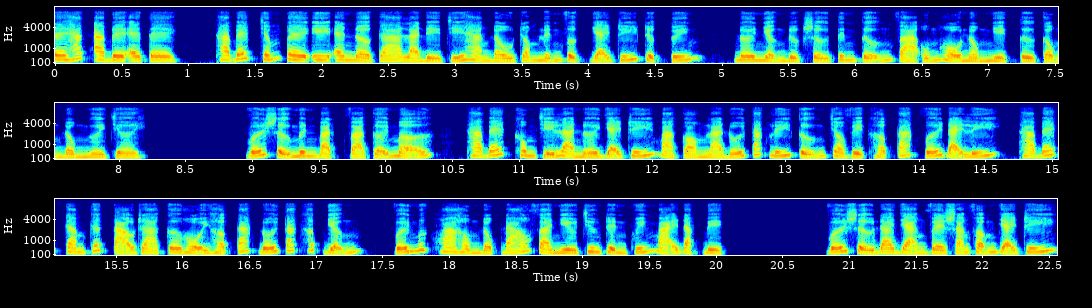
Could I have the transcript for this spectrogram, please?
THABET, Thabet.pink là địa chỉ hàng đầu trong lĩnh vực giải trí trực tuyến, nơi nhận được sự tin tưởng và ủng hộ nồng nhiệt từ cộng đồng người chơi. Với sự minh bạch và cởi mở, Thabet không chỉ là nơi giải trí mà còn là đối tác lý tưởng cho việc hợp tác với đại lý. Thabet cam kết tạo ra cơ hội hợp tác đối tác hấp dẫn, với mức hoa hồng độc đáo và nhiều chương trình khuyến mãi đặc biệt. Với sự đa dạng về sản phẩm giải trí,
